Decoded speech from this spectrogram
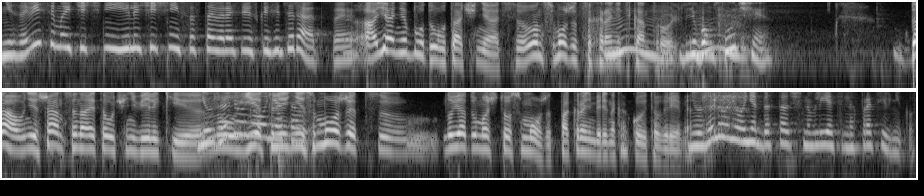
независимой Чечни или Чечни в составе Российской Федерации? А я не буду уточнять. Он сможет сохранить mm-hmm. контроль. В любом случае? Да, у них шансы на это очень велики. Неужели ну, если нет... не сможет, э, ну, я думаю, что сможет, по крайней мере, на какое-то время. Неужели у него нет достаточно влиятельных противников?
